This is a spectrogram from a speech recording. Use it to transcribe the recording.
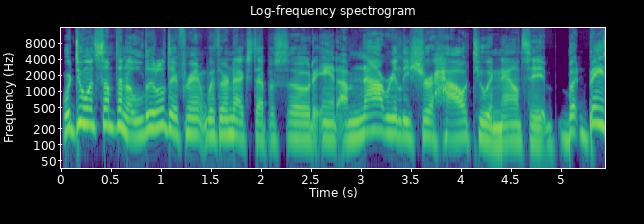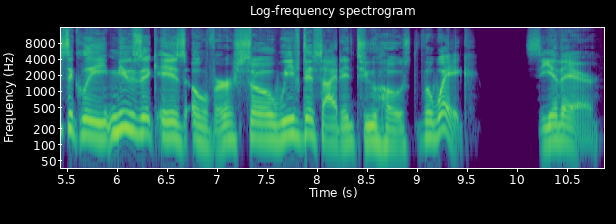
We're doing something a little different with our next episode, and I'm not really sure how to announce it, but basically, music is over, so we've decided to host The Wake. See you there.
